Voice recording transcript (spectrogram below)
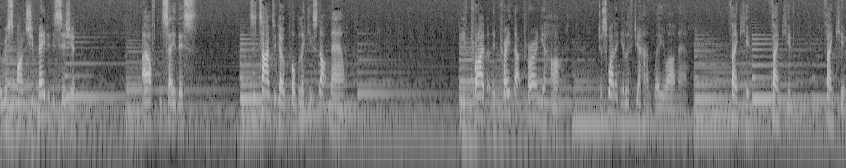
a response, you've made a decision. I often say this there's a time to go public, it's not now. Privately prayed that prayer in your heart. Just why don't you lift your hand where you are now? Thank you. Thank you. Thank you.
